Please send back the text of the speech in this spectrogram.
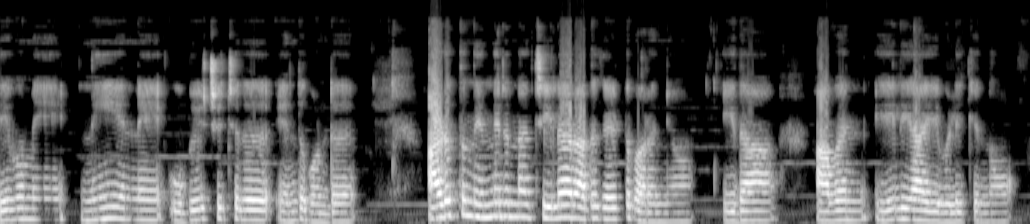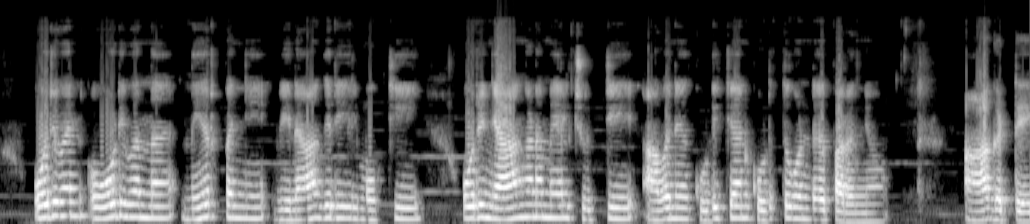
ദൈവമേ നീ എന്നെ ഉപേക്ഷിച്ചത് എന്തുകൊണ്ട്? അടുത്തു നിന്നിരുന്ന ചിലർ അത് കേട്ട് പറഞ്ഞു. ഇതാ അവൻ ഏലിയായെ വിളിക്കുന്നു. ഒരുവൻ ഓടിവന്ന് നീർപ്പഞ്ഞി വിനാഗിരിയിൽ മുക്കി ഒരു ഞാങ്ങണമേൽ ചുറ്റി അവന് കുടിക്കാൻ കൊടുത്തുകൊണ്ട് പറഞ്ഞു ആകട്ടെ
